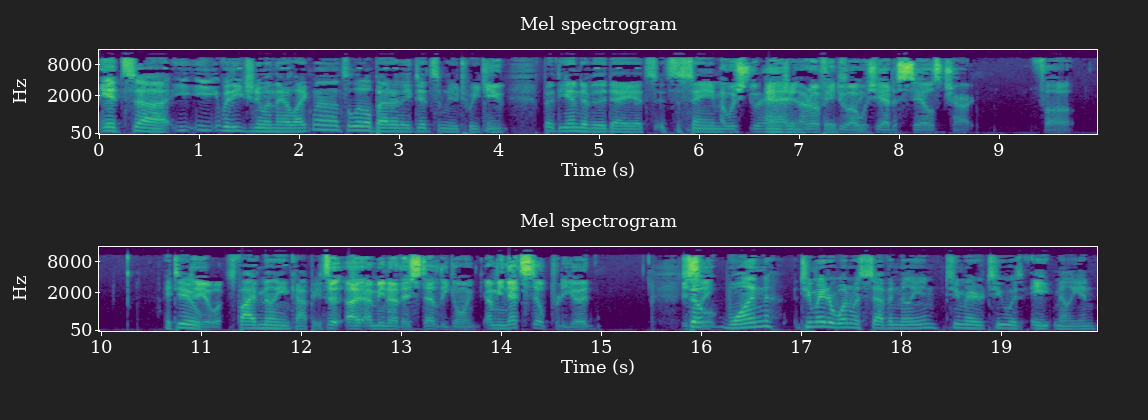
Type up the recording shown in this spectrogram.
it's uh e- e- with each new one they're like well it's a little better they did some new tweaking you- but at the end of the day it's it's the same I wish you had, engine, I don't know if you do, I wish you had a sales chart for, i do, it's five million copies so, I, I mean, are they steadily going? I mean, that's still pretty good. So one tomb raider 1 was 7 million tomb raider 2 was 8 million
